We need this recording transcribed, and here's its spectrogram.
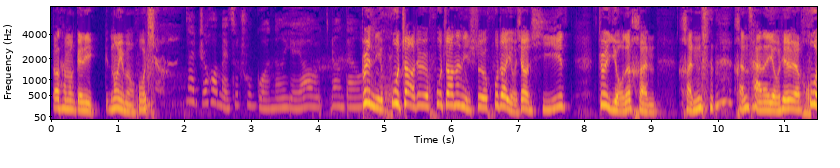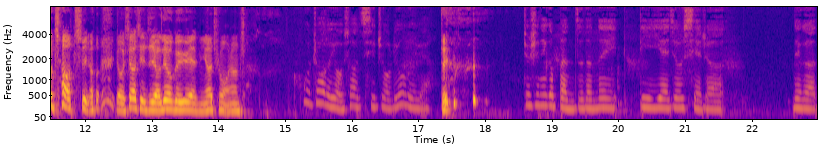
让他们给你弄一本护照。那之后每次出国呢，也要让单位不是你护照就是护照，那你是护照有效期，就是有的很很 很惨的，有些人护照只有有效期只有六个月，你要去网上查。护照的有效期只有六个月？对，就是那个本子的那第一页就写着那个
